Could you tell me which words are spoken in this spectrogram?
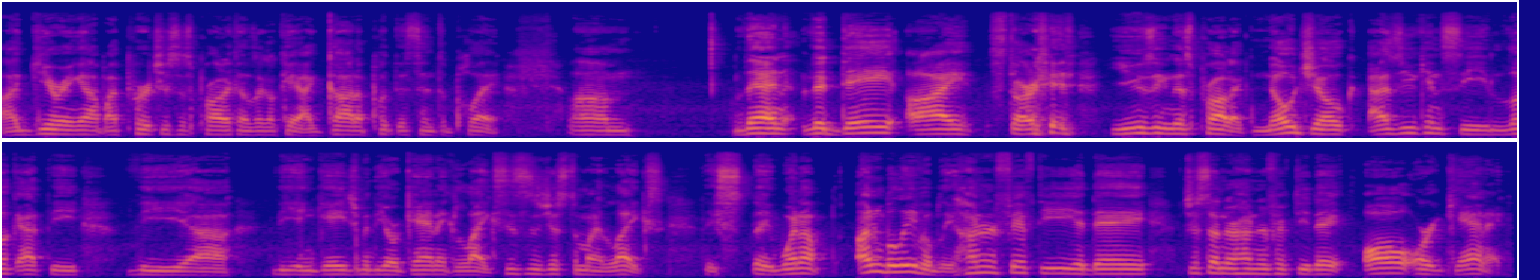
uh, gearing up. I purchased this product. I was like, okay, I got to put this into play. Um, then the day I started using this product, no joke, as you can see, look at the the uh, the engagement, the organic likes. This is just to my likes. They, they went up unbelievably, 150 a day, just under 150 a day, all organic.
